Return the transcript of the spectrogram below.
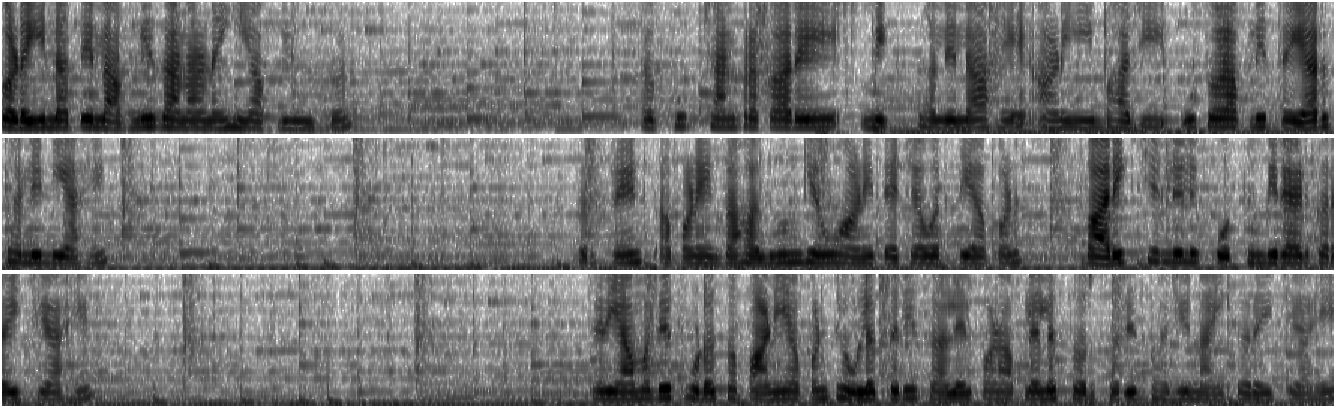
कढईला ते लागली जाणार नाही आपली उसळ. तर खूप छान प्रकारे मिक्स झालेलं आहे आणि भाजी उसळ आपली तयार झालेली आहे. तर फ्रेंड्स आपण एकदा हलवून घेऊ आणि त्याच्यावरती आपण बारीक चिरलेली कोथिंबीर ॲड करायची आहे. तर यामध्ये थोडंसं पाणी आपण ठेवलं तरी चालेल पण आपल्याला सरसरीत भाजी नाही करायची आहे.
